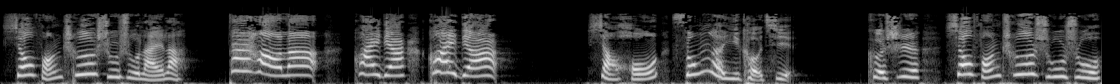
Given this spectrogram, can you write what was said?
消防车叔叔来了。好了，快点儿，快点儿！小红松了一口气。可是消防车叔叔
